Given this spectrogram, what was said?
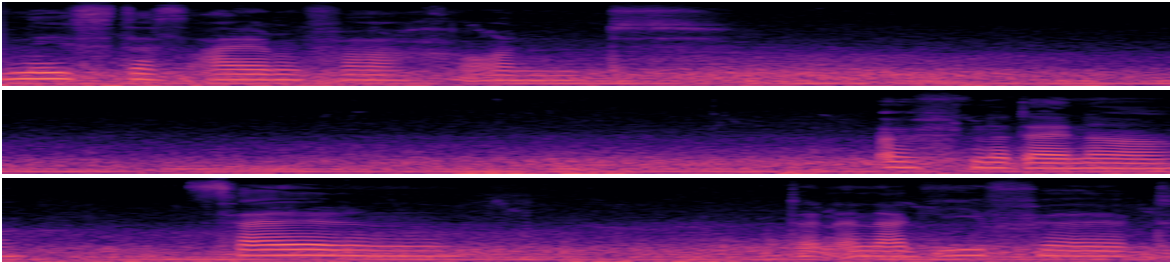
Genieß das einfach und öffne deine Zellen, dein Energiefeld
